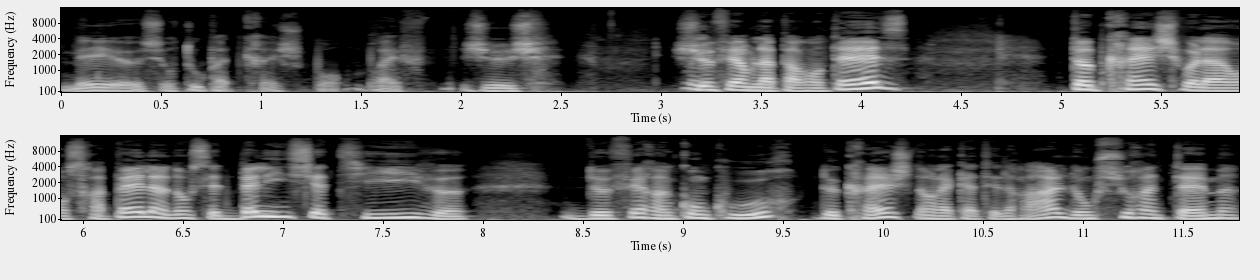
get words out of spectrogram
mais euh, surtout pas de crèche. Bon, bref, je, je, je Oui. ferme la parenthèse. Top Crèche, voilà, on se rappelle, hein, donc cette belle initiative de faire un concours de crèche dans la cathédrale, donc sur un thème.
